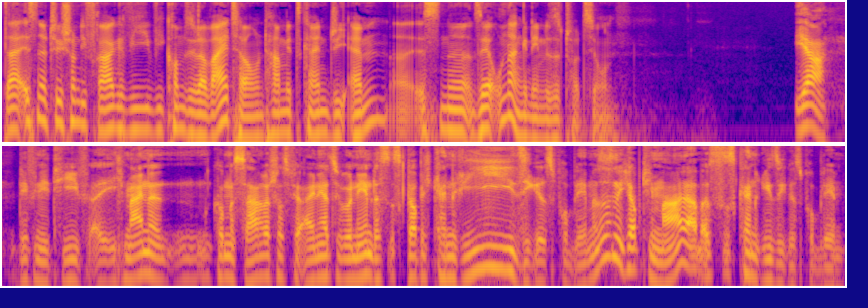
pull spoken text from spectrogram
da ist natürlich schon die Frage, wie, wie kommen sie da weiter und haben jetzt keinen GM, äh, ist eine sehr unangenehme Situation. Ja, definitiv. Ich meine, kommissarisch das für ein Jahr zu übernehmen, das ist, glaube ich, kein riesiges Problem. Es ist nicht optimal, aber es ist kein riesiges Problem.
